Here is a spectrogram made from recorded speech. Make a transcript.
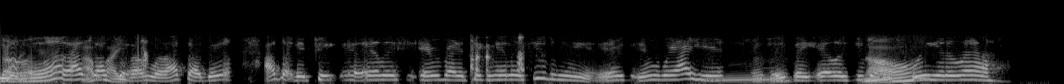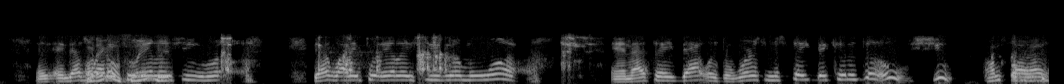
stunned. No, I, I, I'm I, like- thought, well, I thought they, I thought they picked LSU. Everybody picking LSU to win. Every, everywhere I hear, Mm. they think LSU No. gonna bring it around. and, and that's Oh, why they they put swing LSU. That's why they put LSU number one. And I think that was the worst mistake they could have done. Oh shoot! I'm sorry.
